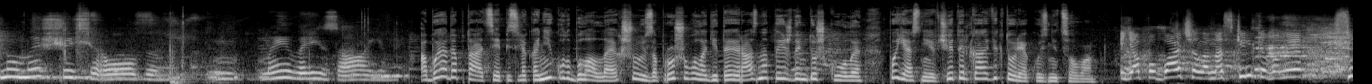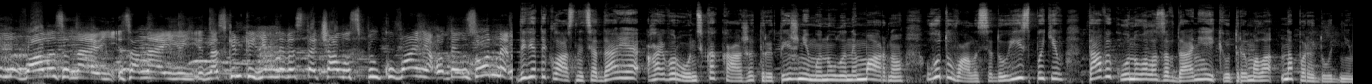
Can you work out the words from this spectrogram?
Ну, ми щось робимо, ми вирізаємо. Аби адаптація після канікул була легшою, запрошувала дітей раз на тиждень до школи, пояснює вчителька Вікторія Кузніцова. Я побачила, наскільки вони сумували за нею за нею, наскільки їм не вистачало спілкування один з одним. Дев'ятикласниця Дар'я Гайворонська каже, три тижні минули немарно, готувалася до іспитів та виконувала завдання, які отримала напередодні.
